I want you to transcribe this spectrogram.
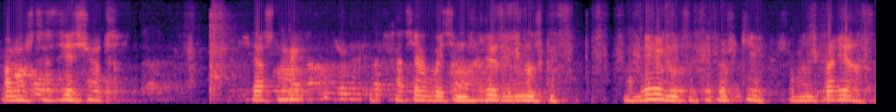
Потому что здесь вот сейчас мы хотя бы этим железом немножко наберем эти петушки, чтобы не порезаться.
